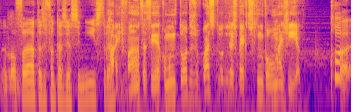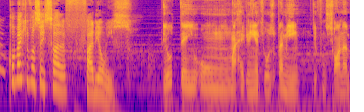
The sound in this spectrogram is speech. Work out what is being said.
Low Fantasy, fantasia sinistra. High Fantasy, é comum em todos, quase todos os aspectos que envolvam magia. Co como é que vocês fariam isso? Eu tenho um, uma regrinha que eu uso para mim, que funciona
